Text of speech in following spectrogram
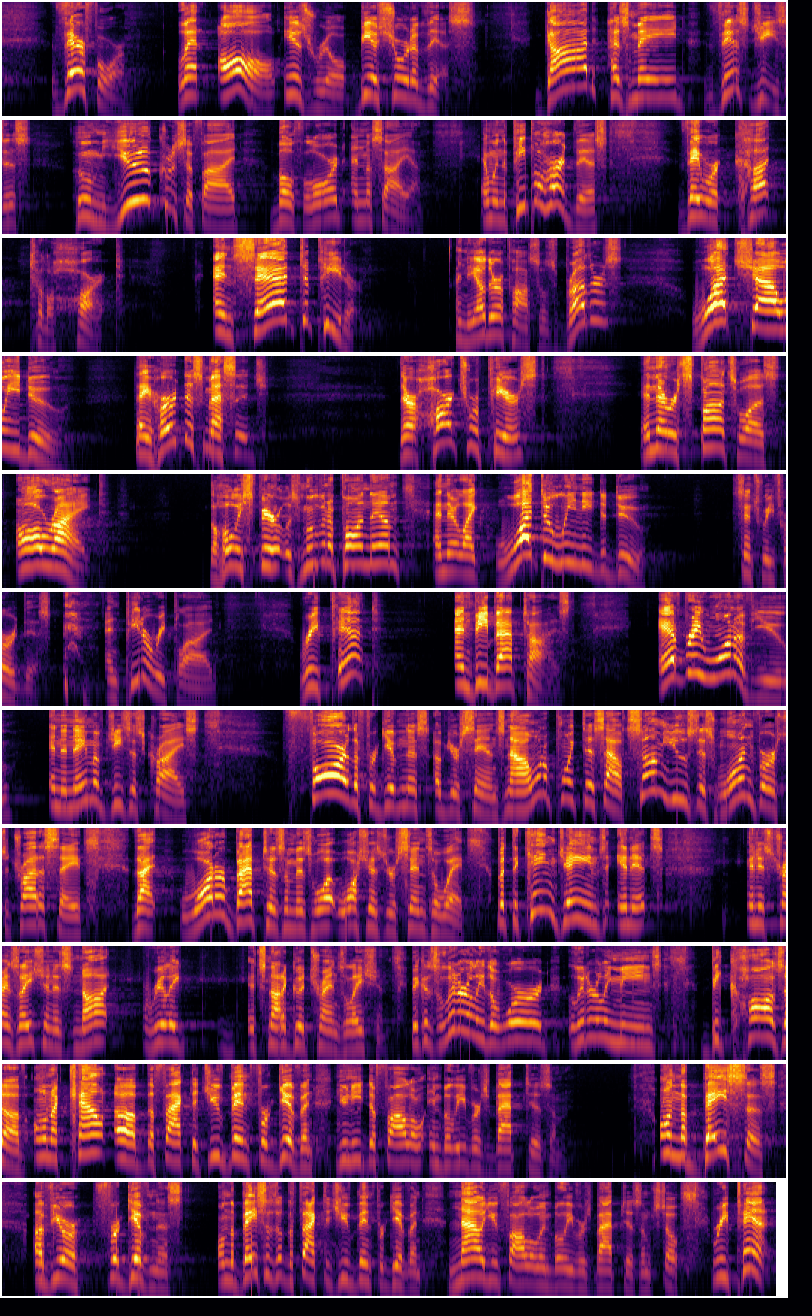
Therefore, let all Israel be assured of this God has made this Jesus, whom you crucified, both Lord and Messiah. And when the people heard this, they were cut to the heart and said to Peter and the other apostles, Brothers, what shall we do? They heard this message, their hearts were pierced, and their response was, All right. The Holy Spirit was moving upon them, and they're like, What do we need to do since we've heard this? and Peter replied, Repent and be baptized, every one of you, in the name of Jesus Christ for the forgiveness of your sins. Now, I want to point this out. Some use this one verse to try to say that water baptism is what washes your sins away. But the King James in its in its translation is not really it's not a good translation because literally the word literally means because of on account of the fact that you've been forgiven you need to follow in believers baptism on the basis of your forgiveness on the basis of the fact that you've been forgiven. Now you follow in believers' baptism. So repent,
